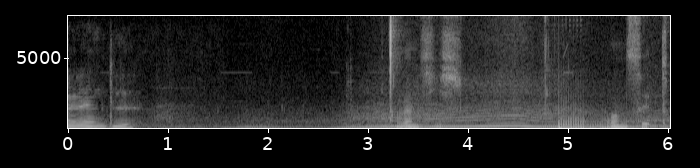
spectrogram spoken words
22. 26. 27.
